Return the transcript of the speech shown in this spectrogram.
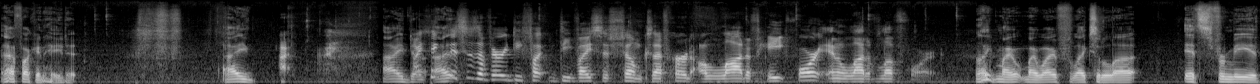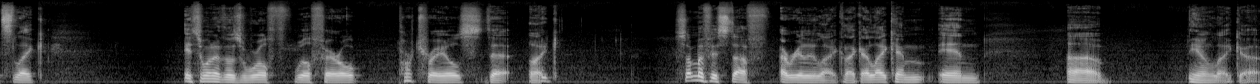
I fucking hate it. I, I, don't. I think this is a very defi- divisive film because I've heard a lot of hate for it and a lot of love for it. like my my wife likes it a lot. It's for me. It's like it's one of those Will Will Ferrell portrayals that like some of his stuff I really like. Like I like him in, uh, you know, like uh,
